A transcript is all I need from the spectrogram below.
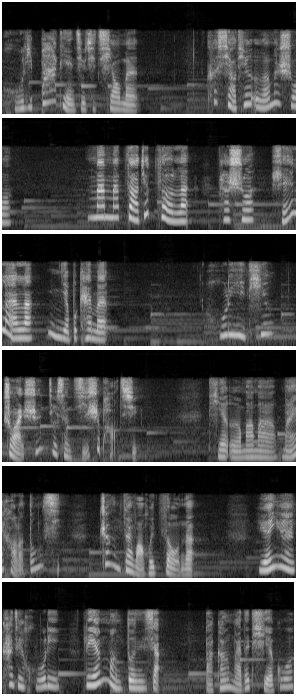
狐狸八点就去敲门，可小天鹅们说：“妈妈早就走了。”她说：“谁来了，也不开门。”狐狸一听，转身就向集市跑去。天鹅妈妈买好了东西，正在往回走呢。远远看见狐狸，连忙蹲下，把刚买的铁锅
